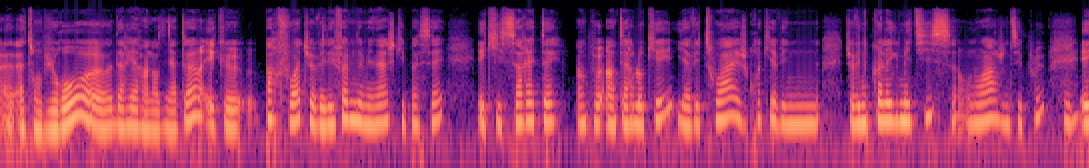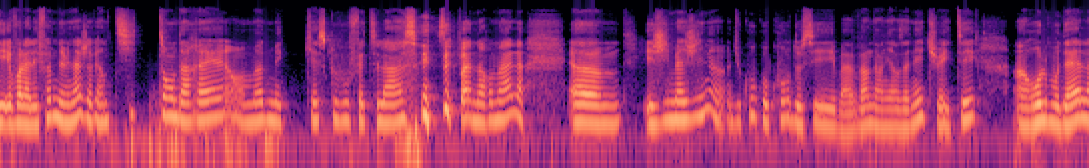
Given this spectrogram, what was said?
à, ton bureau euh, derrière un ordinateur et que parfois tu avais les femmes de ménage qui passaient et qui s'arrêtaient un peu interloquées. Il y avait toi et je crois qu'il y avait une tu avais une collègue métisse au noir, je ne sais plus. Et, voilà, les femmes de ménage avaient un petit temps d'arrêt en mode mais qu'est-ce que vous faites là? C'est pas normal. Euh, et j'imagine du coup qu'au cours de ces 20 bah, dernières années, tu as été un rôle modèle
